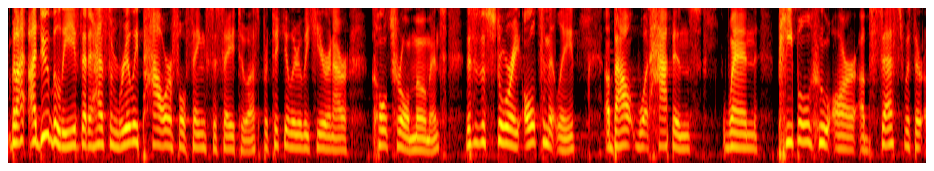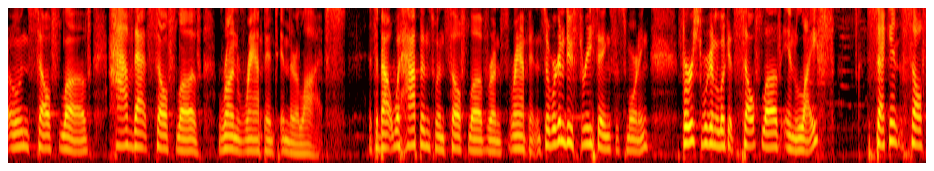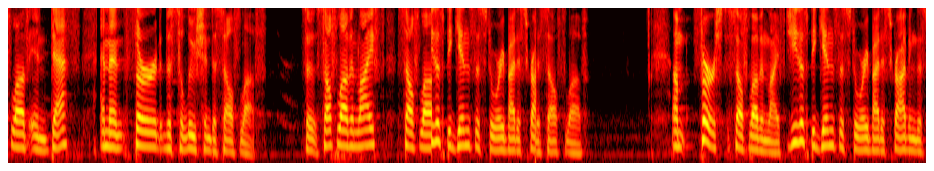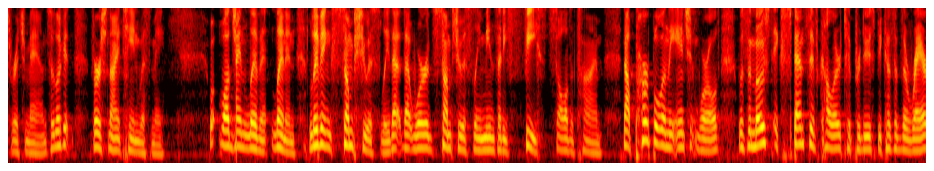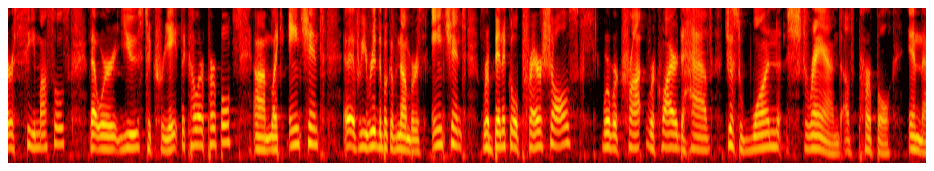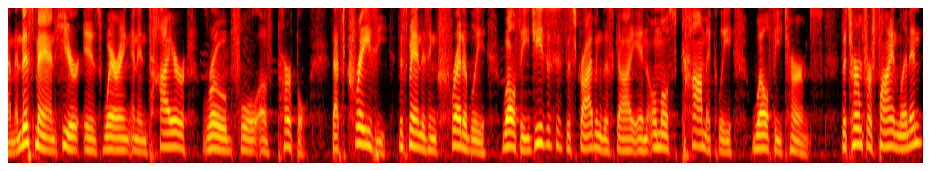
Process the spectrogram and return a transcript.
but I, I, do believe that it has some really powerful things to say to us, particularly here in our cultural moment. This is a story ultimately about what happens when people who are obsessed with their own self love have that self love run rampant in their lives. It's about what happens when self love runs rampant. And so we're going to do three things this morning. First, we're going to look at self love in life. Second, self love in death. And then third, the solution to self love. So, self love in life, self love. Jesus begins the story by describing self love. Um, first, self love in life. Jesus begins the story by describing this rich man. So, look at verse 19 with me. While John linen, living sumptuously. That, that word sumptuously means that he feasts all the time. Now, purple in the ancient world was the most expensive color to produce because of the rare sea mussels that were used to create the color purple. Um, like ancient, if we read the book of Numbers, ancient rabbinical prayer shawls were requ- required to have just one strand of purple in them. And this man here is wearing an entire robe full of purple. That's crazy. This man is incredibly wealthy. Jesus is describing this guy in almost comically wealthy terms. The term for fine linen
